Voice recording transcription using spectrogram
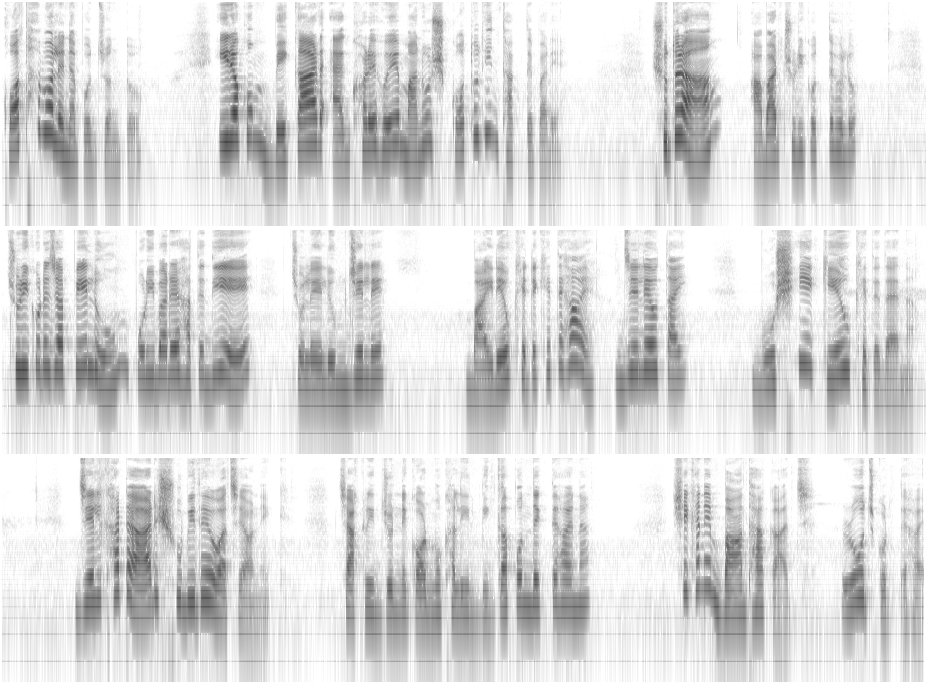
কথা বলে না পর্যন্ত। এরকম বেকার এক ঘরে হয়ে মানুষ কতদিন থাকতে পারে? সুতরাং আবার চুরি করতে হলো। চুরি করে যা পেলুম পরিবারের হাতে দিয়ে চলে এলুম জেলে। বাইরেও খেটে খেতে হয়, জেলেও তাই। বসিয়ে কেউ খেতে দেয় না। জেল খাটার সুবিধেও আছে অনেক। চাকরির জন্যে কর্মখালির বিজ্ঞাপন দেখতে হয় না। সেখানে বাঁধা কাজ রোজ করতে হয়।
